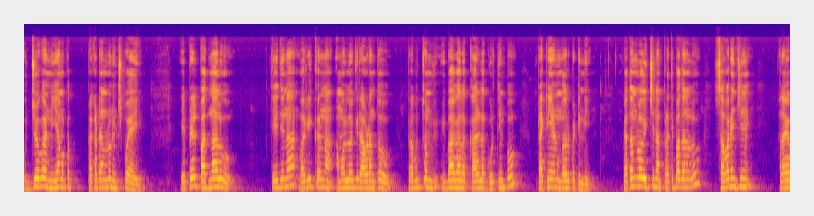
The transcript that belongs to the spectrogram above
ఉద్యోగ నియామక ప్రకటనలు నిలిచిపోయాయి. ఏప్రిల్ పద్నాలుగు తేదీన వర్గీకరణ అమల్లోకి రావడంతో ప్రభుత్వం విభాగాల ఖాళీల గుర్తింపు ప్రక్రియను మొదలుపెట్టింది. గతంలో ఇచ్చిన ప్రతిపాదనలు సవరించి అలాగే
